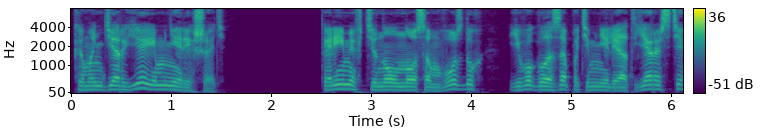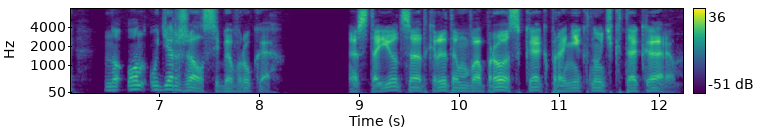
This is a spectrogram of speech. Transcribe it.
«Командир, я и мне решать». Кариме втянул носом воздух, его глаза потемнели от ярости, но он удержал себя в руках. Остается открытым вопрос, как проникнуть к токарам.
